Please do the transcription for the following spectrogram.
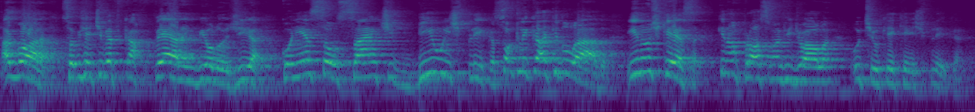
Agora, seu objetivo é ficar fera em biologia, conheça o site Bioexplica. Só clicar aqui do lado. E não esqueça que na próxima videoaula o tio QQ explica.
